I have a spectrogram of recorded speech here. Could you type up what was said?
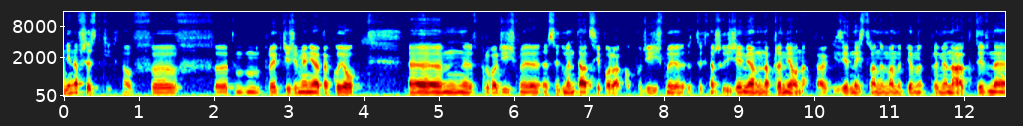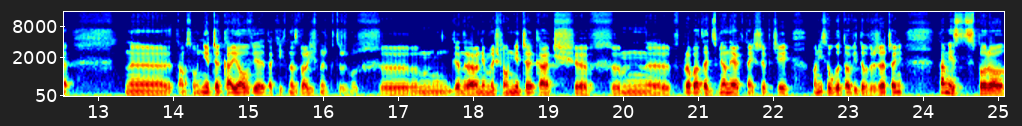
nie na wszystkich. No, w, w tym projekcie Ziemianie atakują wprowadziliśmy segmentację Polaków. Podzieliliśmy tych naszych ziemian na plemiona. Tak? I z jednej strony mamy plemiona aktywne, tam są nieczekajowie, takich nazwaliśmy, którzy generalnie myślą nie czekać, e, wprowadzać zmiany jak najszybciej. Oni są gotowi do wyrzeczeń. Tam jest sporo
